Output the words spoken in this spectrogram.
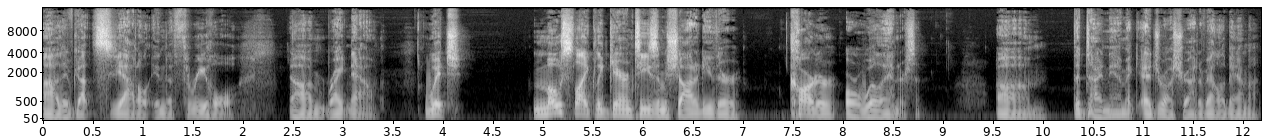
uh, they've got Seattle in the three hole um, right now, which most likely guarantees them a shot at either Carter or Will Anderson, um, the dynamic edge rusher out of Alabama.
